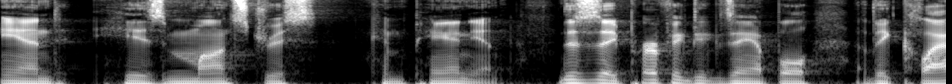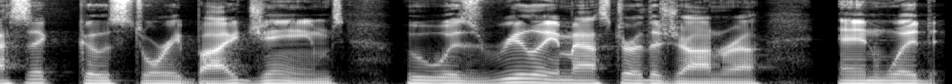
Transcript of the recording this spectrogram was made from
and his monstrous companion. This is a perfect example of a classic ghost story by James, who was really a master of the genre and would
